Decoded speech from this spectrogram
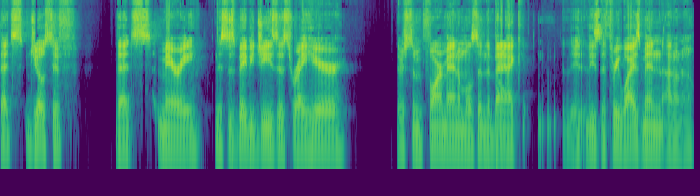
that's Joseph. That's Mary. This is baby Jesus right here. There's some farm animals in the back. These are the three wise men. I don't know.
